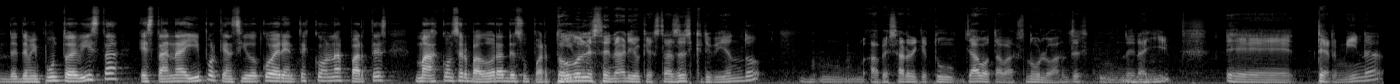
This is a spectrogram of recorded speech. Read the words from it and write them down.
Desde mi punto de vista, están ahí porque han sido coherentes con las partes más conservadoras de su partido. Todo el escenario que estás describiendo, mm, a pesar de que tú ya votabas nulo antes de Nayib, eh, termina,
